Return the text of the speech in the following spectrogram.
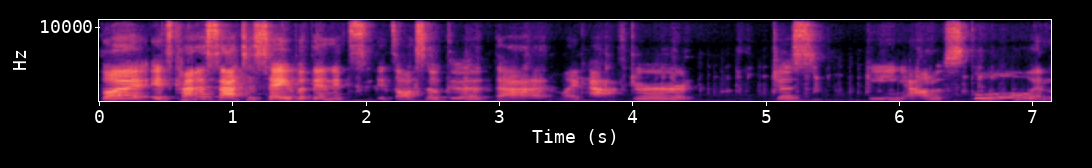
but it's kind of sad to say but then it's it's also good that like after just being out of school and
